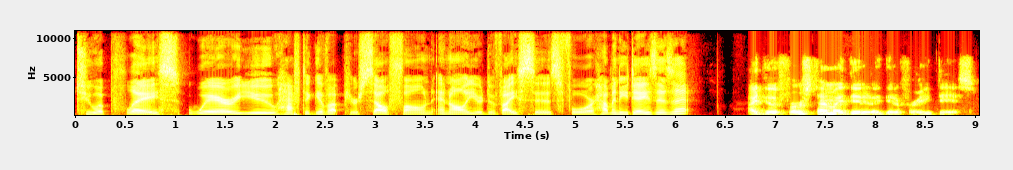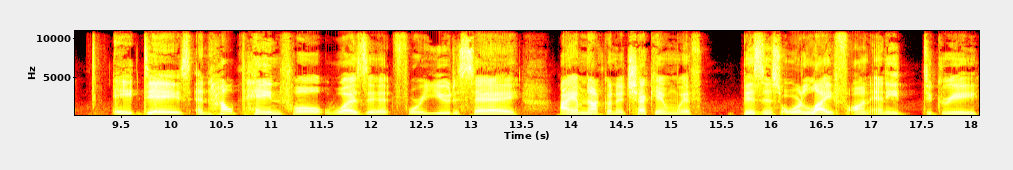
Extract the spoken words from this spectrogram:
to a place where you have to give up your cell phone and all your devices for how many days is it? I did the first time I did it, I did it for eight days. Eight days. And how painful was it for you to say, I am not going to check in with business or life on any degree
